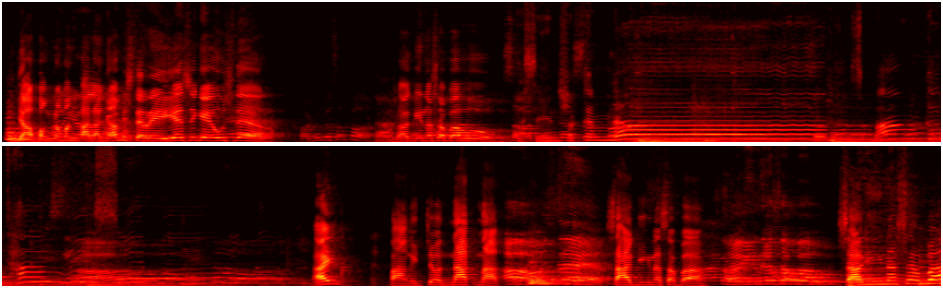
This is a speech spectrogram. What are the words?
ang yabang naman talaga, Mr. Reyes. Sige, who's there? Oh, Saging na sa baho. Pasensya ka na Sa mga kathangis Ay, pangit yun. Knock, knock. Oh? Saging na saba. Saging na sa baho. Saging na saba,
